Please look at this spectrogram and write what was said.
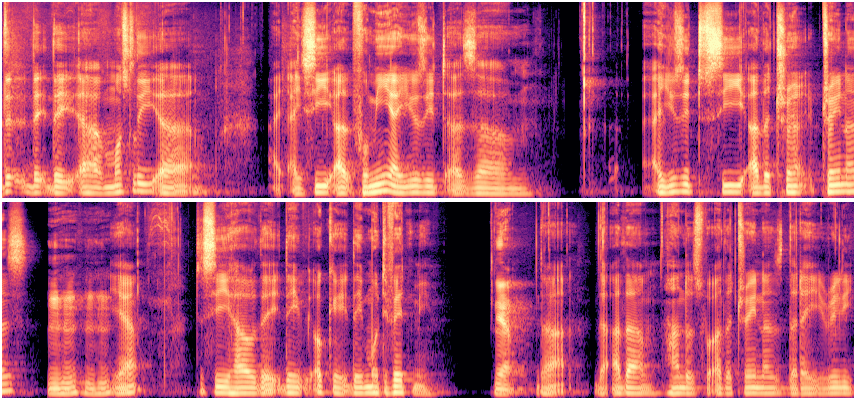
they, they, they uh, mostly uh, I, I see uh, for me I use it as um, I use it to see other tra- trainers. Hmm hmm yeah. To see how they, they okay they motivate me. Yeah, the the other handles for other trainers that I really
